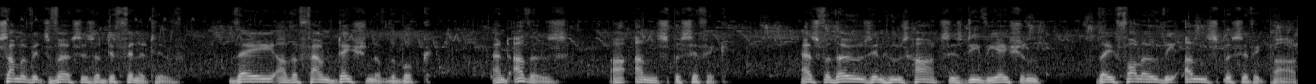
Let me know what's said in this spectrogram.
Some of its verses are definitive. They are the foundation of the book, and others are unspecific. As for those in whose hearts is deviation, they follow the unspecific part,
